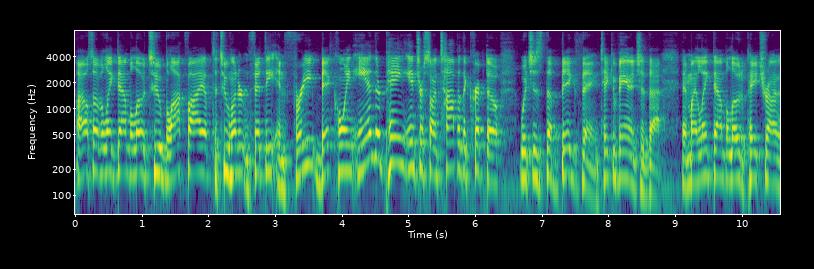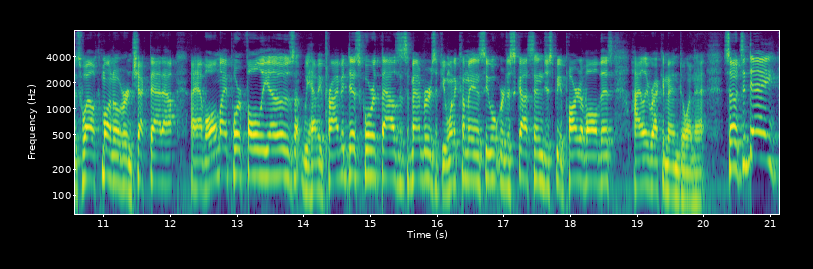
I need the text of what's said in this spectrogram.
I also have a link down below to BlockFi up to 250 in free Bitcoin. And they're paying interest on top of the crypto, which is the big thing. Take advantage of that. And my link down below to Patreon as well. Come on over and check that out. I have all my portfolios. We have a private Discord thousands of members. If you want to come in and see what we're discussing, just be a part of all this, highly recommend doing that. So today,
